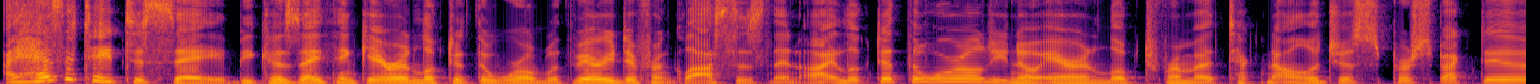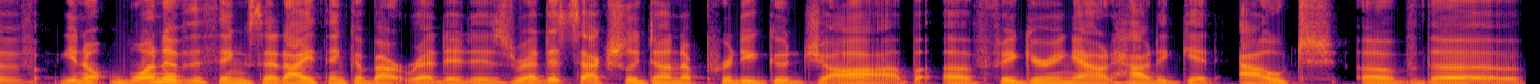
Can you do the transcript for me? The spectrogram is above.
I hesitate to say because I think Aaron looked at the world with very different glasses than I looked at the world. You know, Aaron looked from a technologist perspective. You know, one of the things that I think about Reddit is Reddit's actually done a pretty good job of figuring out how to get out of the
